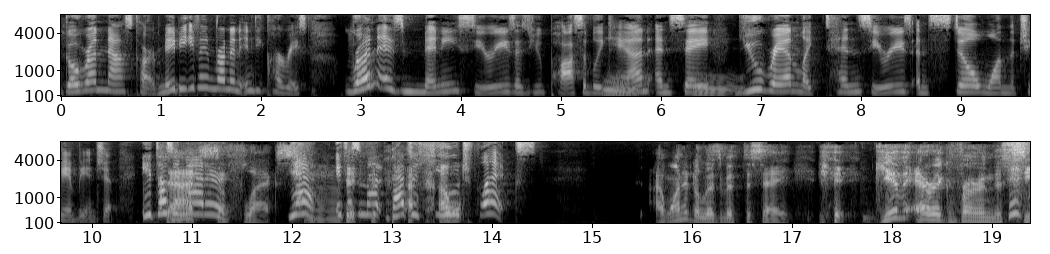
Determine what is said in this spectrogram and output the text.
Go run NASCAR. Maybe even run an IndyCar race. Run as many series as you possibly can and say you ran like 10 series and still won the championship. It doesn't That's matter. a flex. yeah, it doesn't mm. matter. That's a huge flex. I wanted Elizabeth to say, "Give Eric Vergne the seat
